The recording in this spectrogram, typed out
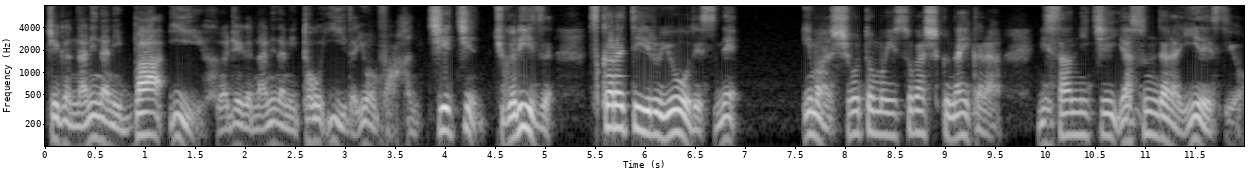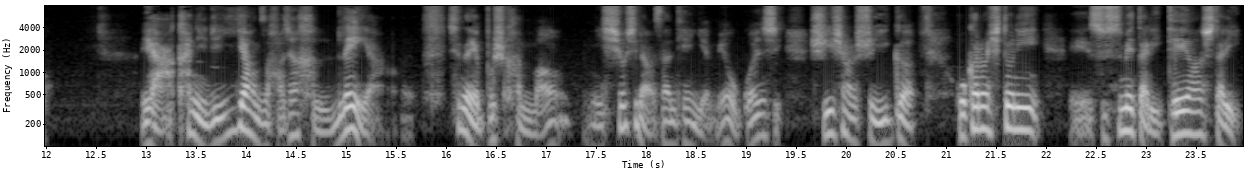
这个哪里哪里ばい和这个哪里哪里とい的用法很接近。举个例子，疲れているようですね。今仕事も忙しくないから二三日休んだらいいですよ。 哎呀，看你这样子好像很累呀、现在也不是很忙，你休息两三天也没有关系。实际上是一个他の人に勧めたり提案したり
